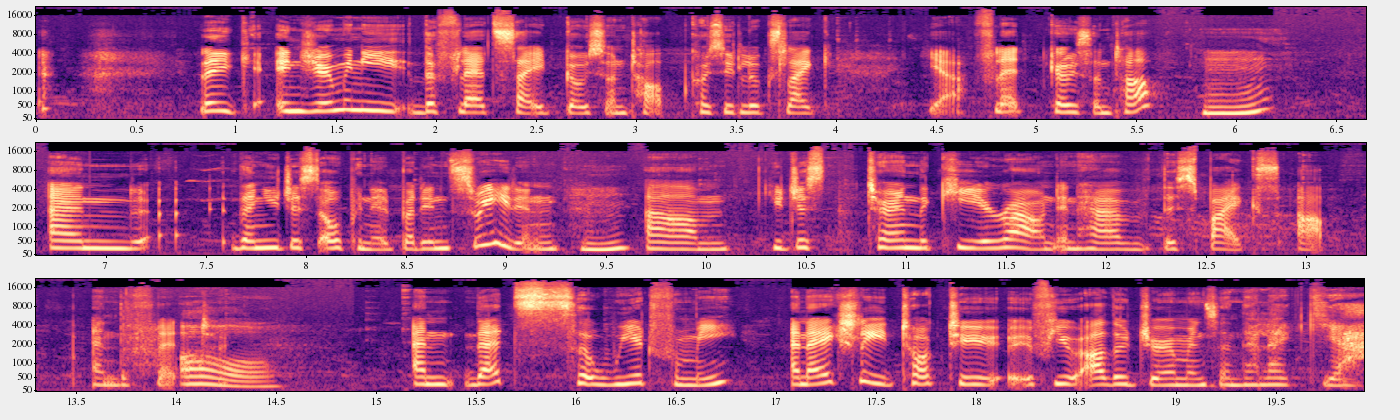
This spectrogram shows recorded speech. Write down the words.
like in Germany, the flat side goes on top because it looks like, yeah, flat goes on top, Mhm. and then you just open it. But in Sweden, um, you just turn the key around and have the spikes up and the flat. Oh. And that's so weird for me. And I actually talked to a few other Germans, and they're like, "Yeah,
